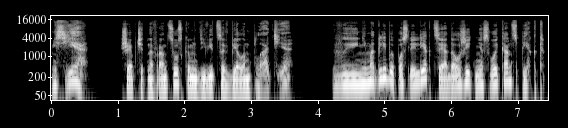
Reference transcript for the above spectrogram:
«Месье!» — шепчет на французском девица в белом платье. «Вы не могли бы после лекции одолжить мне свой конспект?»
